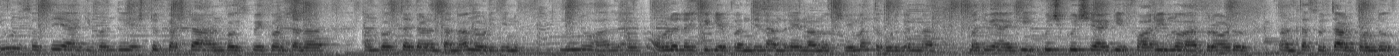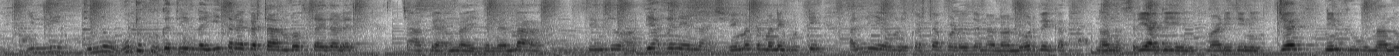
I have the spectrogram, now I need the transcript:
ಇವಳು ಸೊಸೆಯಾಗಿ ಬಂದು ಎಷ್ಟು ಕಷ್ಟ ಅನುಭವಿಸ್ಬೇಕು ಅಂತ ನಾ ಅನುಭವಿಸ್ತಾ ಇದ್ದಾಳೆ ಅಂತ ನಾನು ನೋಡಿದ್ದೀನಿ. ನೀನು ಆ ಲೈಫ್ ಅವಳ ಲೈಫಿಗೆ ಬಂದಿಲ್ಲ ಅಂದರೆ ನಾನು ಶ್ರೀಮಂತ ಹುಡುಗನ್ನ ಮದುವೆಯಾಗಿ, ಖುಷಿ ಖುಷಿಯಾಗಿ ಫಾರಿನ್ನು ಅಬ್ರಾಡು ಅಂತ ಸುತ್ತಾಡಿಕೊಂಡು ಇಲ್ಲಿ ಇನ್ನೂ ಊಟಕ್ಕೂ ಗತಿ ಈ ಥರ ಕಷ್ಟ ಅನುಭವಿಸ್ತಾ ಇದ್ದಾಳೆ. ಚಾಪೆ, ಅನ್ನ, ಇದನ್ನೆಲ್ಲ ತಿಂದು ಅಭ್ಯಾಸನೇ ಇಲ್ಲ. ಶ್ರೀಮಂತ ಮನೆಗೆ ಹುಟ್ಟಿ ಅಲ್ಲಿ ಅವಳು ಕಷ್ಟಪಡೋದನ್ನು ನಾನು ನೋಡಬೇಕಾ? ನಾನು ಸರಿಯಾಗಿ ಮಾಡಿದ್ದೀನಿ. ಜೈ, ನಿನಗೂ ನಾನು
